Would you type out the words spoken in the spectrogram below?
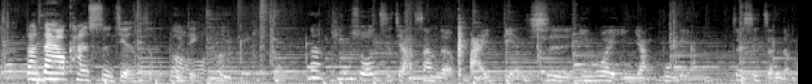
对，但但要看事件是什么，不一定。嗯不一定。那听说指甲上的白点是因为营养不良，这是真的吗？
